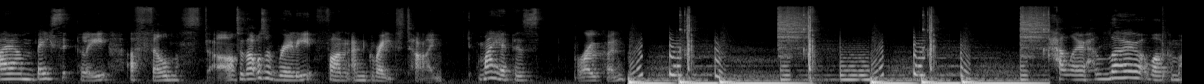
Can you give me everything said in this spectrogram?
I am basically a film star. So that was a really fun and great time. My hip is broken. Hello, hello, welcome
